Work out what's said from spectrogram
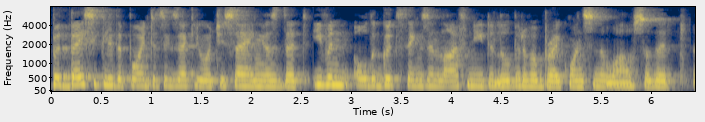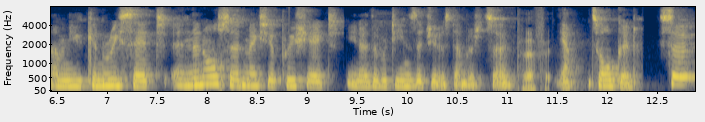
but basically, the point is exactly what you're saying: is that even all the good things in life need a little bit of a break once in a while, so that um, you can reset, and then also it makes you appreciate, you know, the routines that you've established. So, perfect. Yeah, it's all good. So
